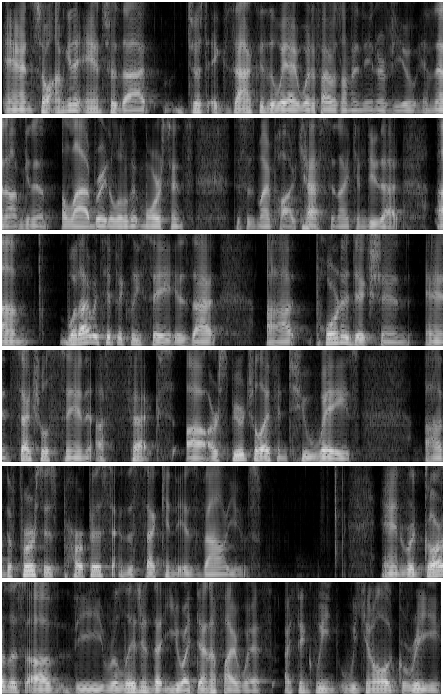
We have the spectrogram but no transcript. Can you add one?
And so I'm going to answer that just exactly the way I would if I was on an interview. And then I'm going to elaborate a little bit more since this is my podcast and I can do that. Um, what I would typically say is that uh, porn addiction and sexual sin affects uh, our spiritual life in two ways. Uh, the first is purpose, and the second is values. And regardless of the religion that you identify with, I think we, we can all agree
